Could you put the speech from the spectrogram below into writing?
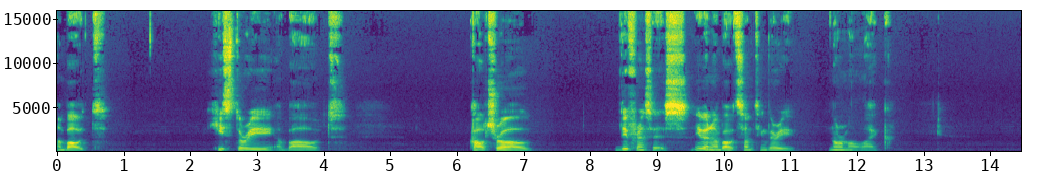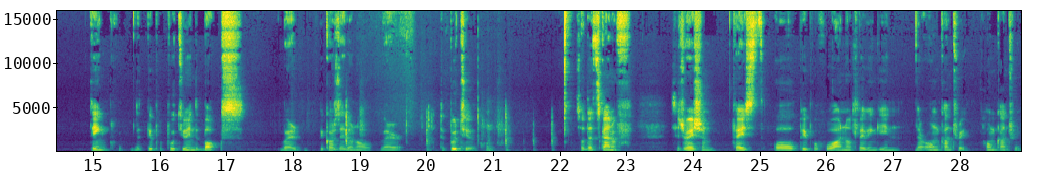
about history, about cultural differences, even about something very normal like think that people put you in the box where because they don't know where to put you. So that's kind of situation faced all people who are not living in their own country, home country.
